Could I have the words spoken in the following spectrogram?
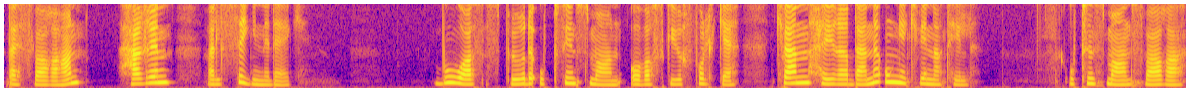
De svarer han, Herren velsigne deg. Boas spurte oppsynsmannen over skurfolket, hvem høyrer denne unge kvinna til? Oppsynsmannen svarer,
